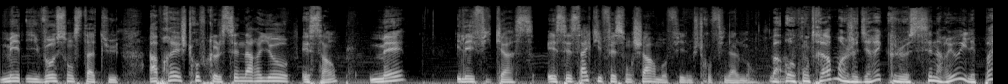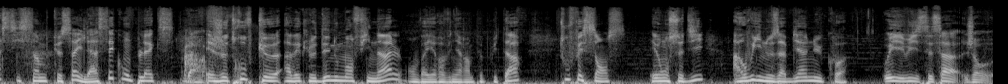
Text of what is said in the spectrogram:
mais il vaut son statut. Après, je trouve que le scénario est simple, mais il est efficace et c'est ça qui fait son charme au film, je trouve finalement. Bah, au contraire, moi je dirais que le scénario il est pas si simple que ça, il est assez complexe. Et je trouve que avec le dénouement final, on va y revenir un peu plus tard, tout fait sens. Et on se dit, ah oui, il nous a bien eu quoi. Oui, oui, c'est ça. Genre,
